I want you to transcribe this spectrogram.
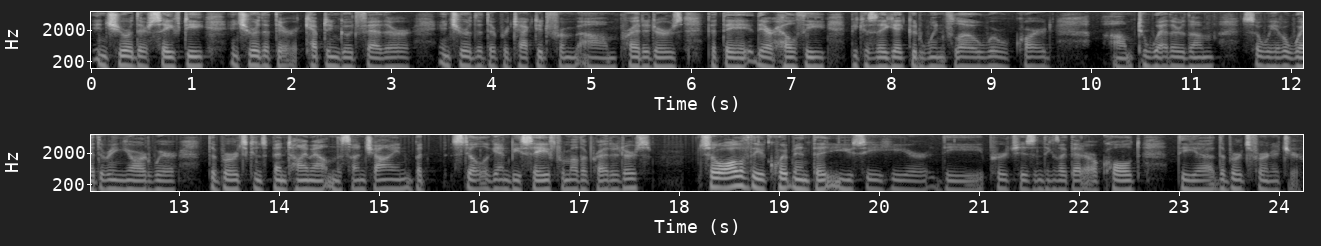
ensure their safety ensure that they're kept in good feather ensure that they're protected from um, predators that they they're healthy because they get good wind flow. We're required um, to weather them. So we have a weathering yard where the birds can spend time out in the sunshine but still again be safe from other predators so all of the equipment that you see here, the perches and things like that, are called the uh, the bird's furniture.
